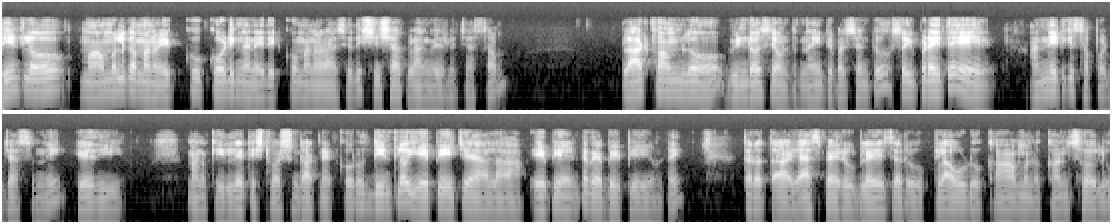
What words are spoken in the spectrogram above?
దీంట్లో మామూలుగా మనం ఎక్కువ కోడింగ్ అనేది ఎక్కువ మనం రాసేది షిషాప్ లాంగ్వేజ్‌లో చేస్తాం. ప్లాట్ఫామ్లో విండోసే ఉంటుంది 90%. సో, ఇప్పుడైతే అన్నిటికీ సపోర్ట్ చేస్తుంది. ఏది మనకి లేటెస్ట్ వర్షన్ డాట్ నెట్ కోరు దీంట్లో ఏపీఐ చేయాలా? ఏపీఐ అంటే వెబ్ ఏపీఐ ఉంటాయి. తర్వాత aspire Blazor cloud, common, console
